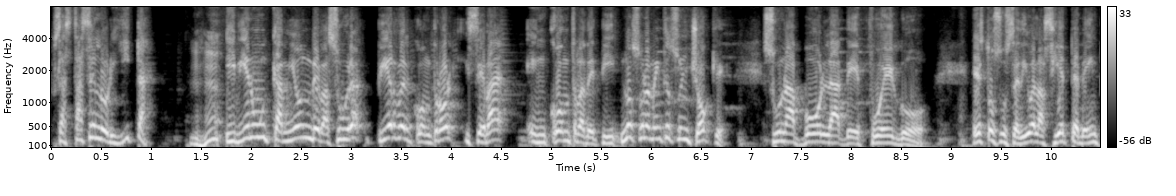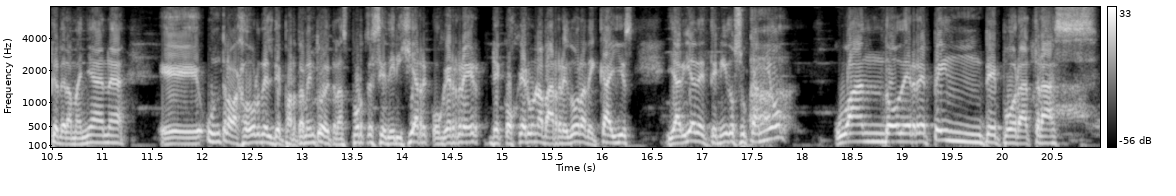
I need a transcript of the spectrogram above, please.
O sea, estás en la orillita y viene un camión de basura, pierde el control y se va en contra de ti. No solamente es un choque, es una bola de fuego. Esto sucedió a las 7.20 de la mañana. Eh, un trabajador del Departamento de Transporte se dirigía a recoger, recoger una barredora de calles y había detenido su camión cuando de repente por atrás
